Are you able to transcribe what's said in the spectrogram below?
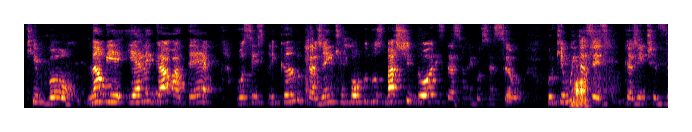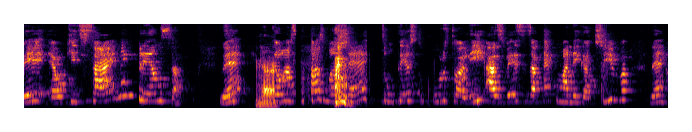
Que bom. Não, e, e é legal até você explicando para a gente um pouco dos bastidores dessa negociação. Porque muitas Nossa. vezes o que a gente vê é o que sai na imprensa, né? É. Então, assim, as manchetes, um texto curto ali, às vezes até com uma negativa, né?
